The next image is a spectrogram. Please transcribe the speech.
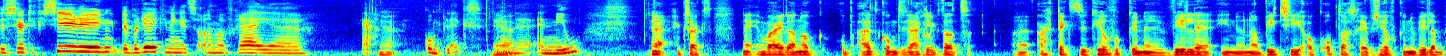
de certificering, de berekening, het is allemaal vrij uh, ja, ja. complex en, ja. en nieuw. Ja, exact. Nee, en waar je dan ook op uitkomt, is eigenlijk dat uh, architecten natuurlijk heel veel kunnen willen in hun ambitie, ook opdrachtgevers heel veel kunnen willen.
